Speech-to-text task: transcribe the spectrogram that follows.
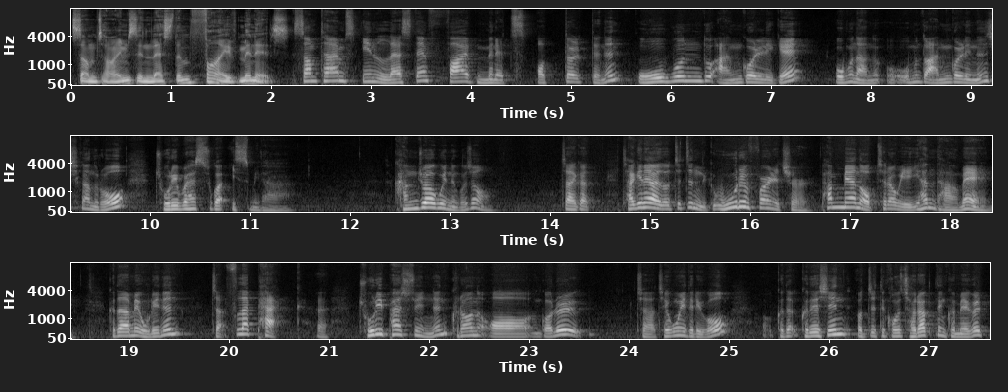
Sometimes in less than five minutes. Sometimes in less than 5 minutes. 어떨 때는 5분도 안 걸리게 5분 안 5분도 안 걸리는 시간으로 조립을 할 수가 있습니다. 강조하고 있는 거죠. 자, 그러니까 자기네가 어쨌든 그 wooden furniture 판매하는 업체라고 얘기한 다음에 그 다음에 우리는 자 flat pack 예, 조립할 수 있는 그런 어 거를 자 제공해드리고 어, 그, 그 대신 어쨌든 거기서 절약된 금액을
